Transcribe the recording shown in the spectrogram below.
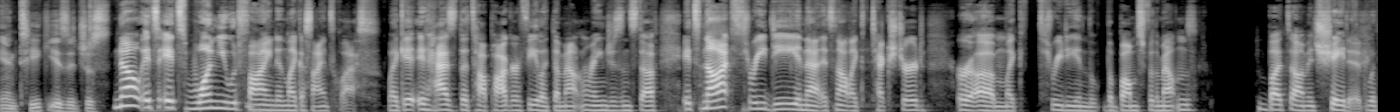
antique? Is it just No, it's it's one you would find in like a science class. Like it, it has the topography, like the mountain ranges and stuff. It's not 3D in that it's not like textured or um like 3D in the, the bumps for the mountains, but um it's shaded with.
